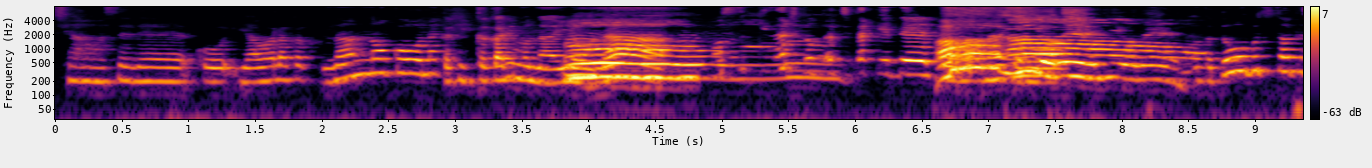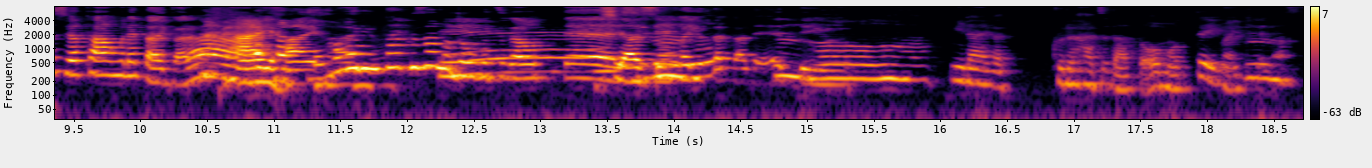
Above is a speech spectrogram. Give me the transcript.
幸せで、こう、柔らかく、何のこう、なんか引っかかりもないような、もう好きな人たちだけで、ああ、いいよね、いいなんよね。か動物と私は戯れたいから、はいはいはい周りにたくさんの動物がおって、自然が豊かでっていううん未来が来るはずだと思って今生きてます。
